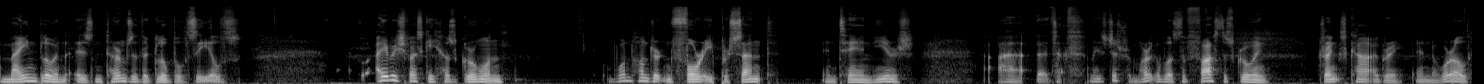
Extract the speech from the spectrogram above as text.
mind blowing is in terms of the global sales. Irish whiskey has grown 140% in 10 years. Uh, it's, I mean, it's just remarkable. It's the fastest growing drinks category in the world.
